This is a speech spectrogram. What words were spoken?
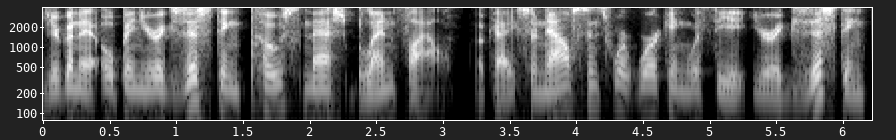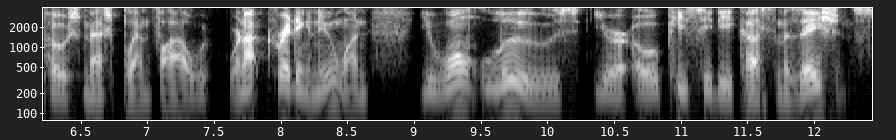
you're going to open your existing post mesh blend file. Okay, so now since we're working with the your existing post mesh blend file, we're not creating a new one, you won't lose your OPCD customizations.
